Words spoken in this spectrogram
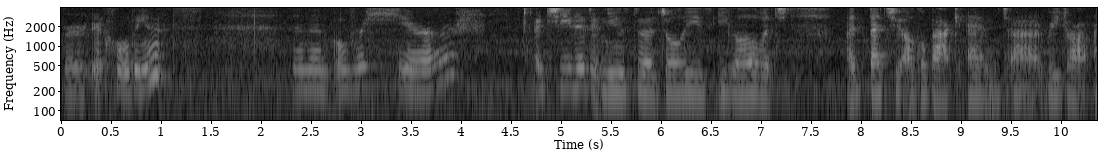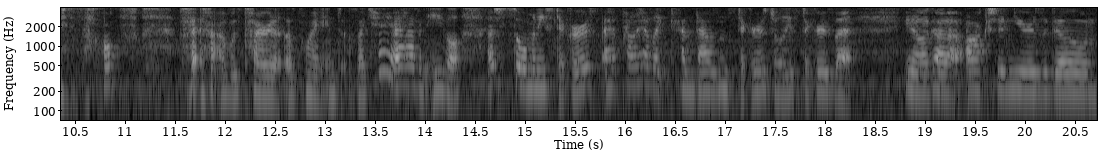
for it holding it. And then over here, I cheated and used a Jolee's Eagle, which I bet you I'll go back and uh, redraw it myself. but I was tired at that point and it was like, hey, I have an eagle. I have so many stickers. I probably have like 10,000 stickers, Jolee stickers that, you know, I got at auction years ago and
